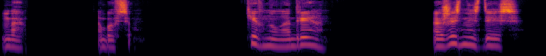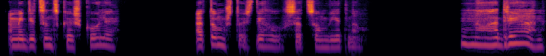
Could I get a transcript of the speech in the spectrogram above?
Да, обо всем. Кивнул Адриан. О жизни здесь, о медицинской школе, о том, что сделал с отцом Вьетнам. Но Адриан,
